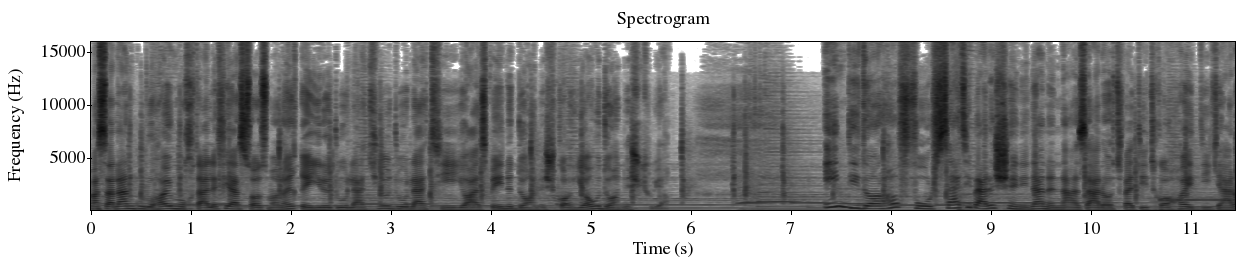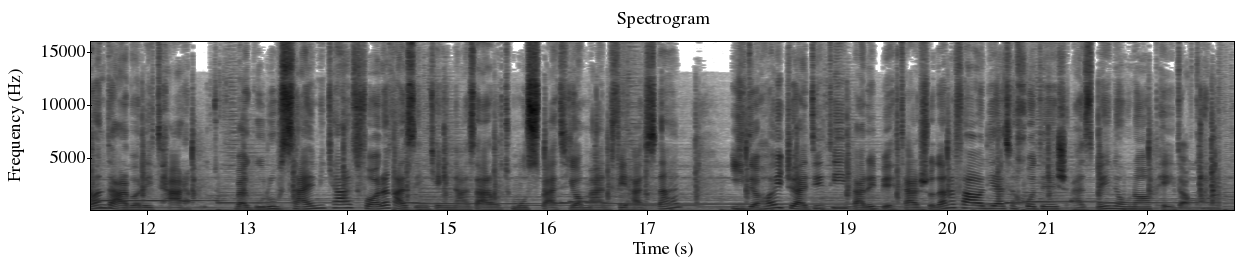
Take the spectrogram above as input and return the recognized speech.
مثلا گروه های مختلفی از سازمان های غیر دولتی و دولتی یا از بین دانشگاهی ها و دانشجویان. این دیدارها فرصتی برای شنیدن نظرات و دیدگاه های دیگران درباره طرح بود و گروه سعی می کرد فارغ از اینکه این نظرات مثبت یا منفی هستند، ایده های جدیدی برای بهتر شدن فعالیت خودش از بین اونا پیدا کنه.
